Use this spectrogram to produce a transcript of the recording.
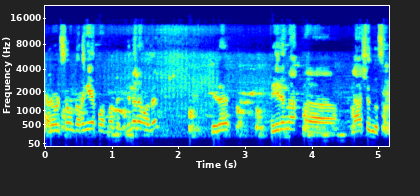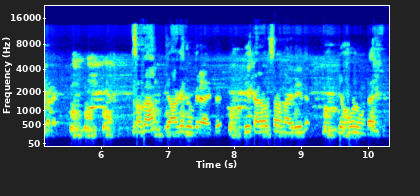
കലോത്സവം തുടങ്ങിയപ്പോൾ മുതൽ ഇന്നലെ മുതൽ ഇത് തീരുന്ന ലാസ്റ്റ് ദിവസം വരെ സദാ ജാഗരൂകരായിട്ട് ഈ കലോത്സവ നഗരിയിൽ എപ്പോഴും ഉണ്ടായിരിക്കും.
